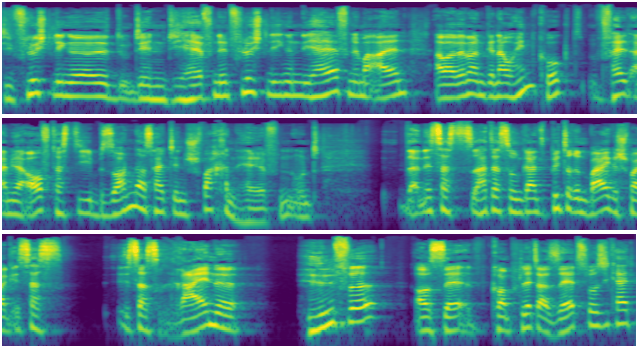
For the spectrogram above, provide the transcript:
die Flüchtlinge, den, die helfen den Flüchtlingen, die helfen immer allen. Aber wenn man genau hinguckt, fällt einem ja auf, dass die besonders halt den Schwachen helfen und dann ist das, hat das so einen ganz bitteren Beigeschmack. Ist das, ist das reine Hilfe aus kompletter Selbstlosigkeit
